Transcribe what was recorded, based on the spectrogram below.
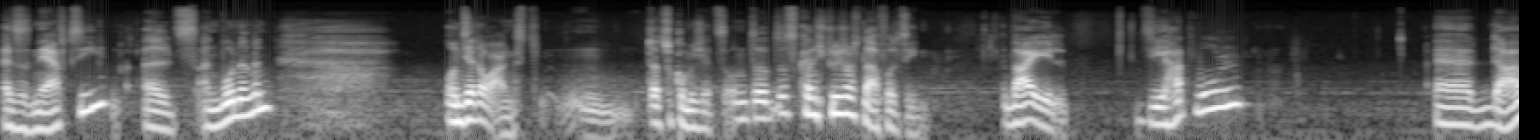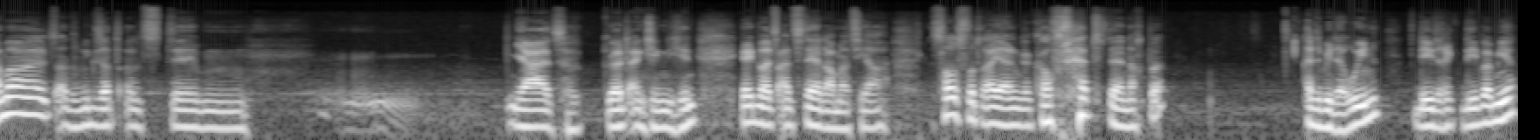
also es nervt sie als Anwohnerin und sie hat auch Angst. Dazu komme ich jetzt. Und das kann ich durchaus nachvollziehen. Weil sie hat wohl äh, damals, also wie gesagt, als dem ja, es gehört eigentlich nicht hin. Jedenfalls als der damals ja das Haus vor drei Jahren gekauft hat, der Nachbar. Also mit der Ruine, direkt neben mir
